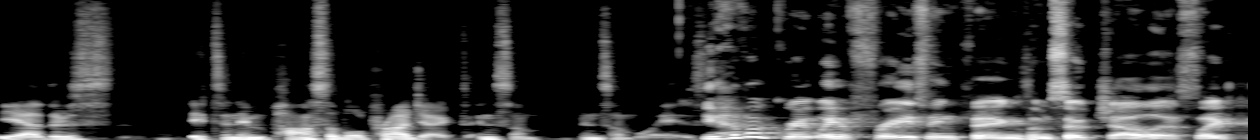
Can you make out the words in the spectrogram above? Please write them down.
yeah there's it's an impossible project in some in some ways. You have a great way of phrasing things. I'm so jealous. Like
